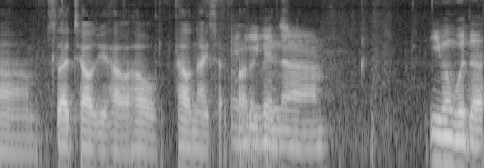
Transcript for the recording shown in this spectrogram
Um, so that tells you how, how, how nice that And product even is. um, even with the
